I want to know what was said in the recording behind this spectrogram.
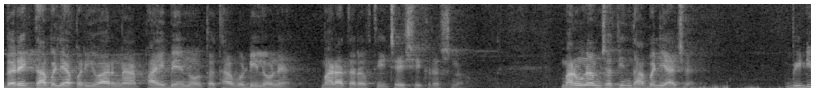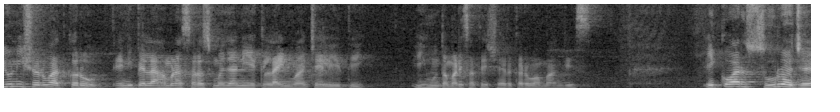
દરેક ધાબલિયા પરિવારના ભાઈ બહેનો તથા વડીલોને મારા તરફથી જય શ્રી કૃષ્ણ. મારું નામ જતીન ધાબલિયા છે. વિડીયોની શરૂઆત કરું, એની પહેલાં હમણાં સરસ મજાની એક લાઇન વાંચેલી હતી. એ હું તમારી સાથે શેર કરવા માંગીશ. એકવાર સૂરજે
